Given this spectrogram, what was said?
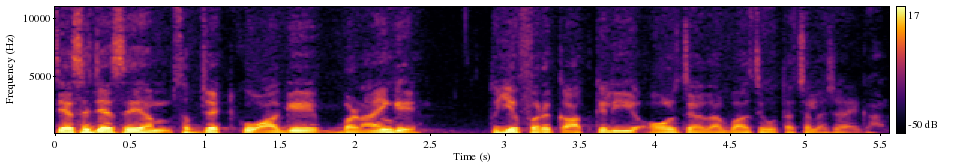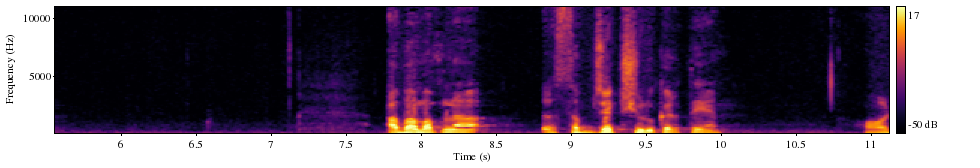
جیسے جیسے ہم سبجیکٹ کو آگے بڑھائیں گے تو یہ فرق آپ کے لیے اور زیادہ واضح ہوتا چلا جائے گا اب ہم اپنا سبجیکٹ شروع کرتے ہیں اور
